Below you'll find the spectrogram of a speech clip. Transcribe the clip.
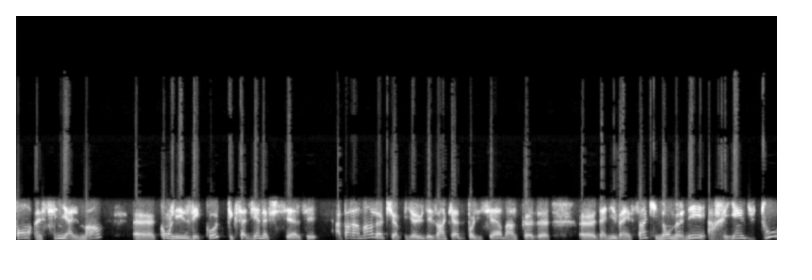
font un signalement, euh, qu'on les écoute puis que ça devienne officiel. Apparemment, là, y, a eu des enquêtes policières dans le cas de euh, d'Annie Vincent qui n'ont mené à rien du tout.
